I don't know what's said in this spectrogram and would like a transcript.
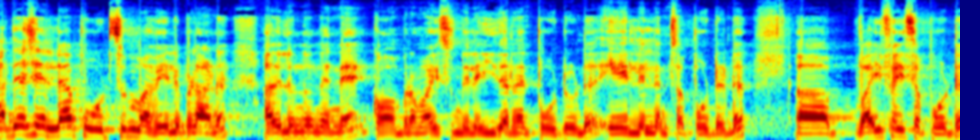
അത്യാവശ്യം എല്ലാ പോർട്ട്സും അവൈലബിൾ ആണ്. അതിലൊന്നും തന്നെ കോംപ്രമൈസ് ഒന്നുമില്ല. ഇതർനെറ്റ് പോർട്ടും ഉണ്ട്. എൽ എൽ എം സപ്പോർട്ട് ഉണ്ട്. വൈഫൈ സപ്പോർട്ട്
